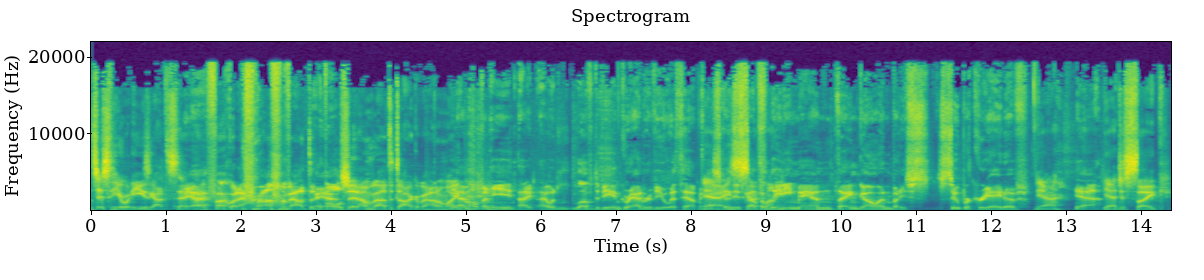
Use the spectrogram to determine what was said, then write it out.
let's just hear what he's got to say. Yeah. Like, fuck whatever I'm about the Yeah. bullshit I'm about to talk about. I'm like, Yeah, I'm hoping he. I, I would love to be in grad revue with him. Yeah, because he's he's got so the funny. leading man thing going, but he's super creative. yeah, Yeah, yeah, just like,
